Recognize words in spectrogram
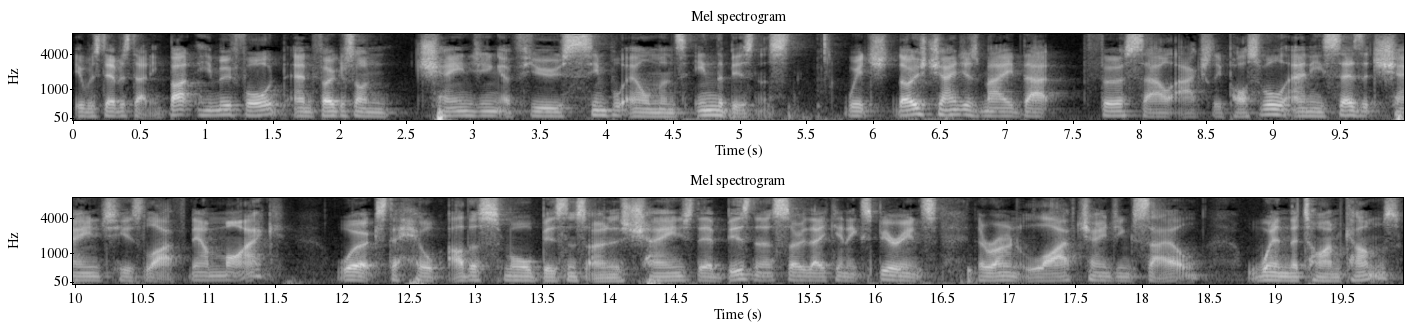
It was devastating, but he moved forward and focused on changing a few simple elements in the business, which those changes made that first sale actually possible. And he says it changed his life. Now, Mike works to help other small business owners change their business so they can experience their own life changing sale when the time comes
